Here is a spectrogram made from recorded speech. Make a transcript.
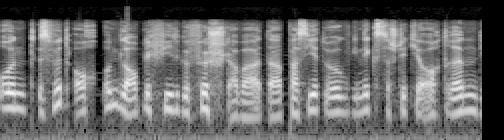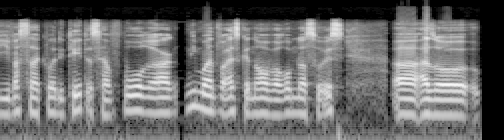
und es wird auch unglaublich viel gefischt, aber da passiert irgendwie nichts, das steht hier auch drin, die Wasserqualität ist hervorragend, niemand weiß genau, warum das so ist. Äh, also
